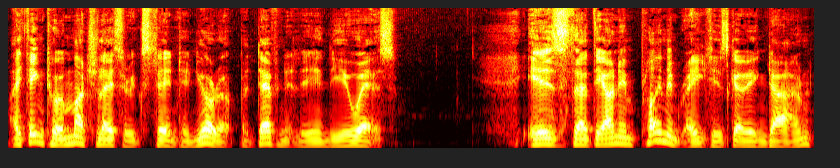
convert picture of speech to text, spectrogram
I think to a much lesser extent in Europe, but definitely in the US, is that the unemployment rate is going down,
